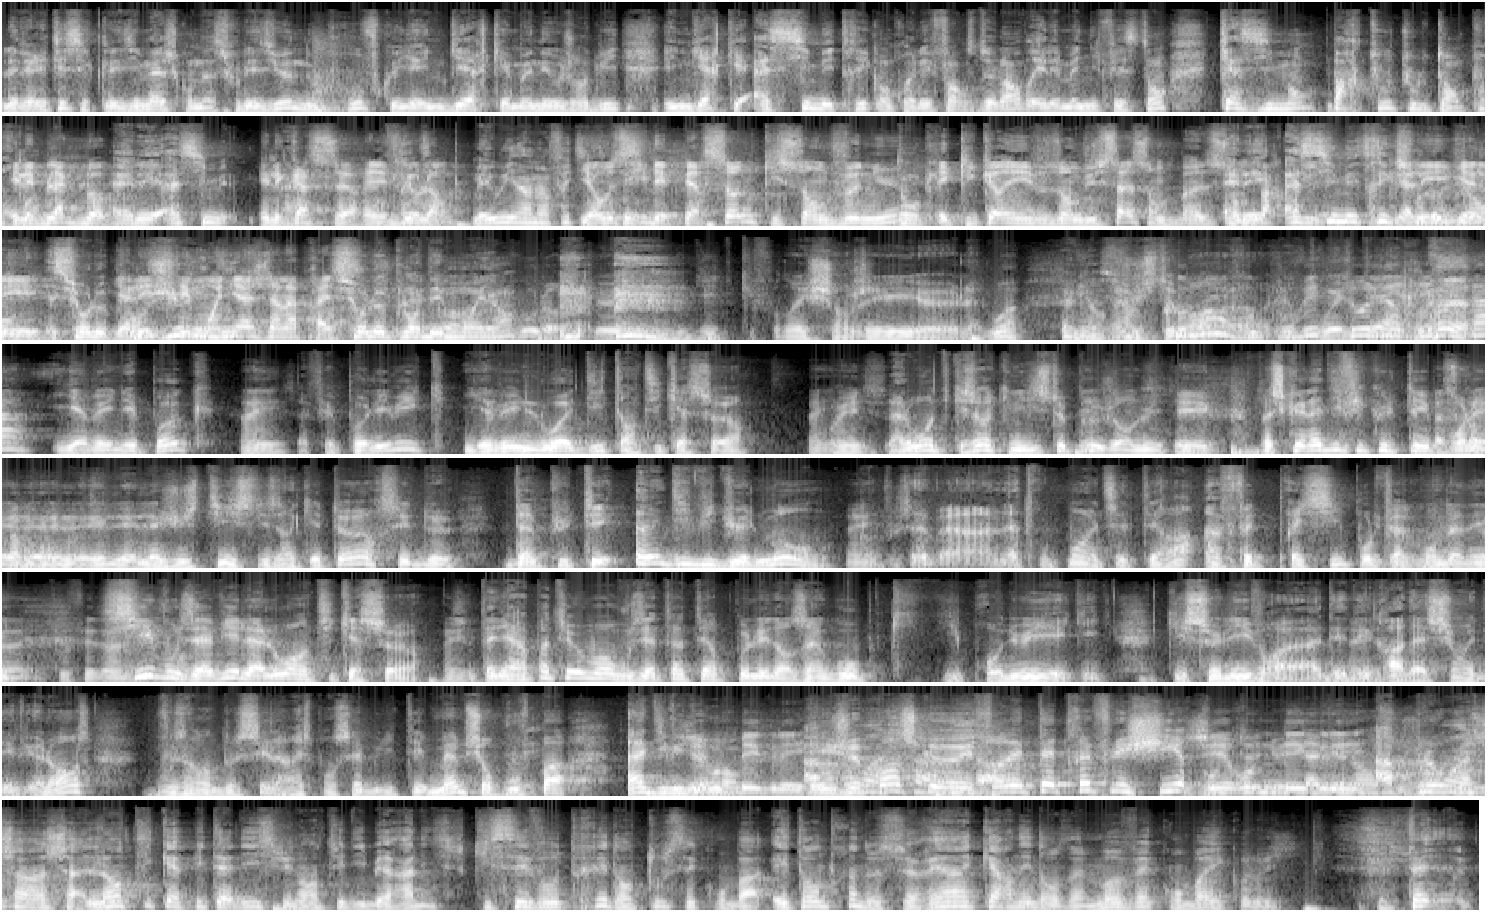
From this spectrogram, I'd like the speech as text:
La vérité, que les images qu'on a sous les yeux nous prouvent qu'il y a une guerre qui est menée aujourd'hui et une guerre qui est asymétrique entre les forces de l'ordre et les manifestants quasiment partout, tout le temps. Pourquoi Et les black blocs. Elle est asymétrique. Et les casseurs, et les En fait- violents. Mais oui, non, mais en fait, il y a aussi des personnes qui sont venues et qui, quand ils ont vu ça, sont, sont Elle est asymétrique il y a sur les, le il y a plan- les- sur le plan les juridique, témoignages dans la presse. sur le plan des moyens. Vous, lorsque vous dites qu'il faudrait changer euh, la loi. Mais enfin, Justement, alors, vous pouvez tolérer ça Il y avait une époque, Oui. ça fait polémique, il y avait une loi dite anti-casseur. Oui. La loi anti-casseur qui n'existe plus aujourd'hui. Parce que la difficulté pour les- les- la justice, les enquêteurs, c'est de d'imputer individuellement, quand vous avez un attroupement, etc., un fait précis pour le faire condamner. ouais, vous faites un Si vous aviez la loi anti-casseur, c'est-à-dire à partir du moment où vous êtes interpellé dans un groupe qui, qui produit et qui, qui se livre à des dégradations et des violences, vous en endossez la responsabilité, même si on ne prouve pas individuellement. Jérôme Béglé. Et je Appelons pense qu'il faudrait peut-être réfléchir Jérôme Appelons un chat un chat. L'anticapitalisme et l'antilibéralisme, qui s'est vautré dans tous ces combats, est en train de se réincarner dans un mauvais combat écologique.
